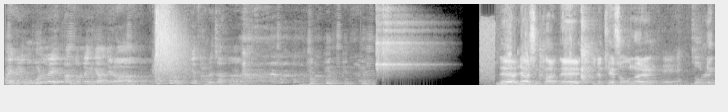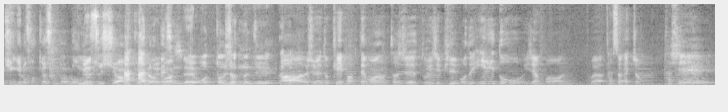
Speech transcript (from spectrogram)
아니 그리고 원래 안 놀란 게 아니라 평소랑 크게 다르지 않아요? 네 안녕하십니까. 네 이렇게 해서 오늘 네. 놀래키기로 바뀌었습니다. 로맨스 씨와 함께 해봤는데 어떠셨는지. 아 요즘에 또 K-pop 데몬터즈 또 이제 빌보드 1위도 이제 한번 뭐야 달성했죠. 사실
